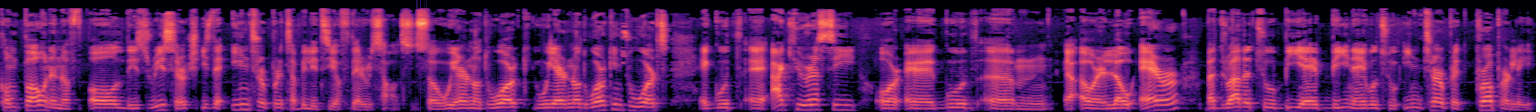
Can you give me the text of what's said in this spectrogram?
component of all this research is the interpretability of the results. So we are not work we are not working towards a good uh, accuracy or a good um, or a low error, but rather to be a, being able to interpret properly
